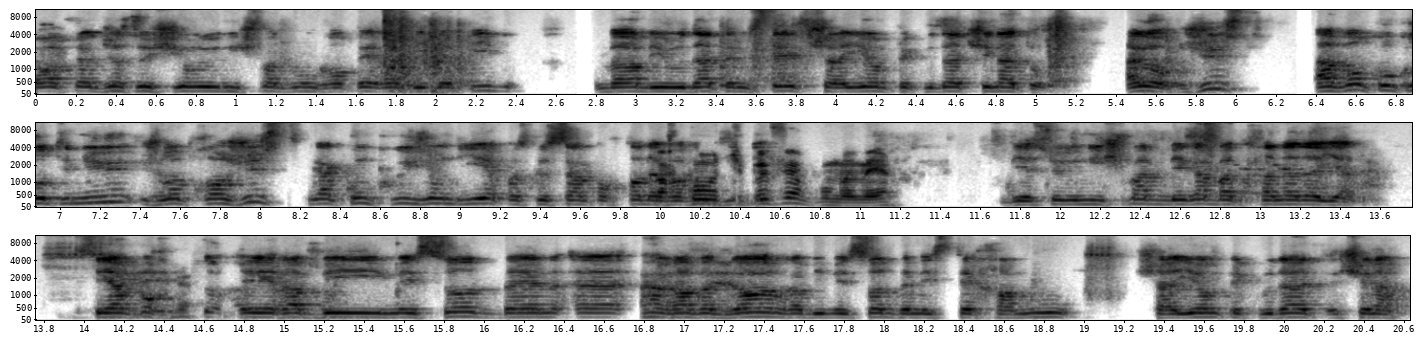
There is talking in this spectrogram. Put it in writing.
On va faire shiur Nishmat de mon grand-père, Rabbi David, Uda Temstet, Shayom, Pekudat, Shenato. Alors, juste, avant qu'on continue, je reprends juste la conclusion d'hier parce que c'est important d'avoir. Marco, tu peux faire pour ma mère Bien sûr, Nishmat Bega Batrana Dayan. C'est important. Et Rabbi Mesod ben euh, Ravagon, Rabbi Mesod ben Esther Hamou, Shayom, Pekudat, Shenato.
